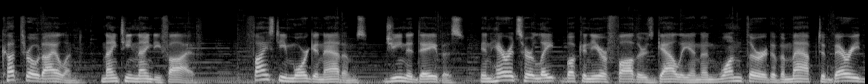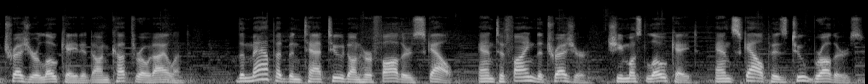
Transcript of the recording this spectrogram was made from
Cutthroat Island, 1995. Feisty Morgan Adams, Geena Davis, inherits her late buccaneer father's galleon and one-third of a map to buried treasure located on Cutthroat Island. The map had been tattooed on her father's scalp, and to find the treasure, she must locate and scalp his two brothers.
